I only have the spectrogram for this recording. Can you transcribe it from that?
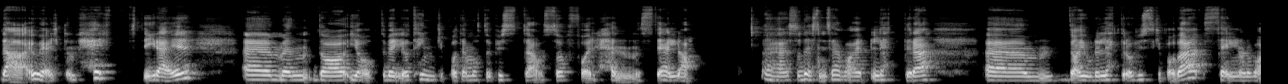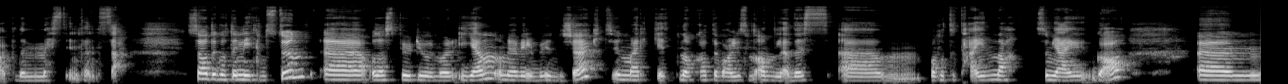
Det er jo helt en heftig greier. men da hjalp det veldig å tenke på at jeg måtte puste også for hennes del, da. så det syns jeg var lettere. Um, da gjorde det lettere å huske på det, selv når det var på det mest intense. Så hadde det gått en liten stund, og da spurte jordmor igjen om jeg ville bli undersøkt. Hun merket nok at det var litt sånn annerledes på en måte tegn da, som jeg ga. Um,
